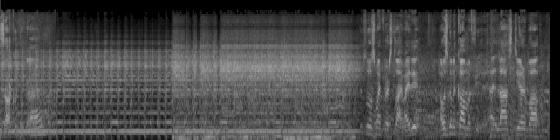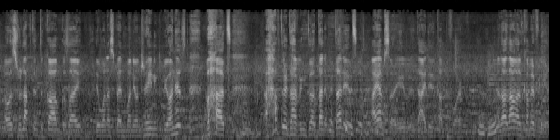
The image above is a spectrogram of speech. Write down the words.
Zakon dogaja. This was my first time. I did. I was gonna come a few, uh, last year, but I was reluctant to come because I didn't want to spend money on training, to be honest. But after having done it, done it, I am sorry that I didn't come before. And now, now I'll come every year.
